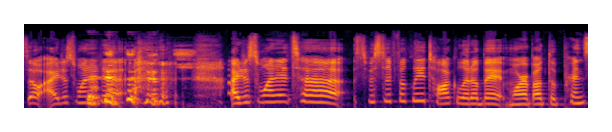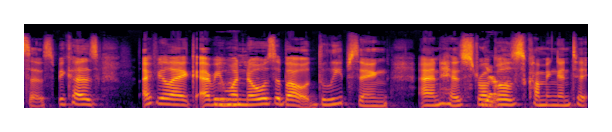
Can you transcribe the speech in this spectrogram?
So I just wanted to I just wanted to specifically talk a little bit more about the princess because I feel like everyone mm-hmm. knows about Dalip Singh and his struggles yeah. coming into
